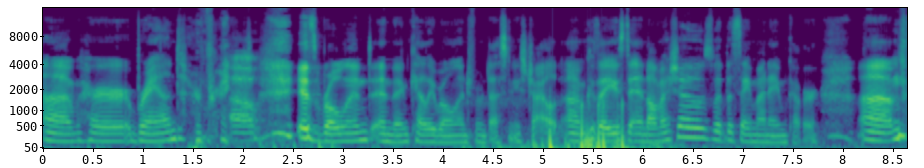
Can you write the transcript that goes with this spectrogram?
um, her brand, her brand Oh. is Roland, and then Kelly Rowland from Destiny's Child. Because I used to end all my shows with the "Say My Name" cover, um,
